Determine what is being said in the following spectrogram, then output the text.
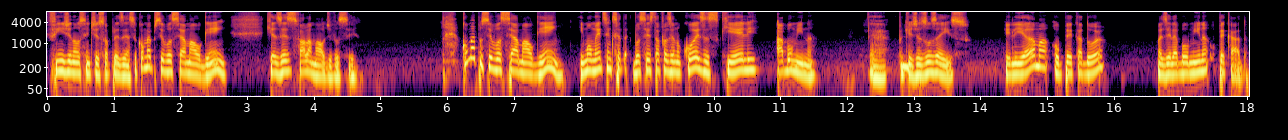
Finge não sentir sua presença. Como é possível você amar alguém que às vezes fala mal de você? Como é possível você amar alguém em momentos em que você tá, está fazendo coisas que ele abomina? É. Porque Jesus é isso. Ele ama o pecador, mas ele abomina o pecado.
